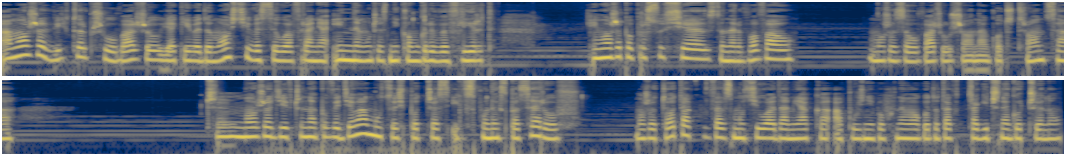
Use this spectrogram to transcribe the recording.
a może Wiktor przyuważył, jakie wiadomości wysyła Frania innym uczestnikom gry flirt i może po prostu się zdenerwował, może zauważył, że ona go odtrąca. Czy może dziewczyna powiedziała mu coś podczas ich wspólnych spacerów? Może to tak zasmuciła Damiaka, a później popchnęło go do tak tragicznego czynu?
